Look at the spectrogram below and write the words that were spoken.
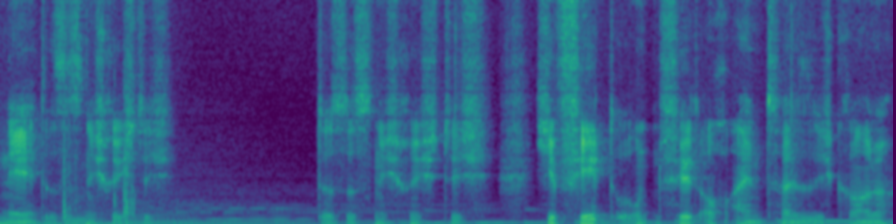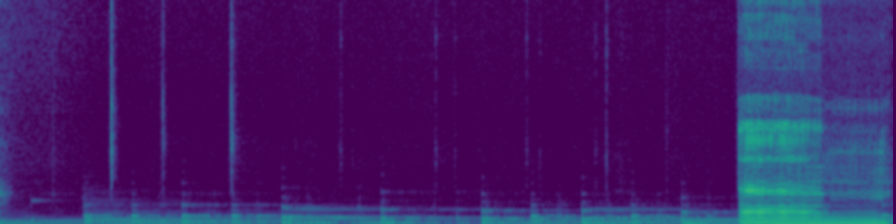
Nee, das ist nicht richtig. Das ist nicht richtig. Hier fehlt, unten fehlt auch ein Teil, sehe ich gerade. Ähm.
